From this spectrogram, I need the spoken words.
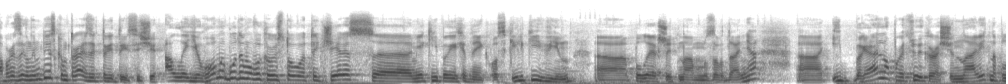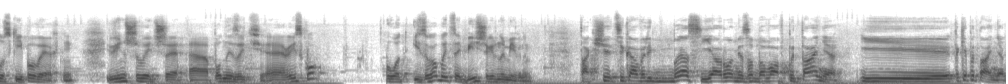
Абразивним диском Тразик 3000, але його ми будемо використовувати через е, м'який перехідник, оскільки він е, полегшить нам завдання е, і реально працює краще навіть на плоскій поверхні. Він швидше е, понизить е, риску от, і зробить це більш рівномірним. Так, ще цікавий лікбез. Я Ромі задавав питання, і таке питання.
